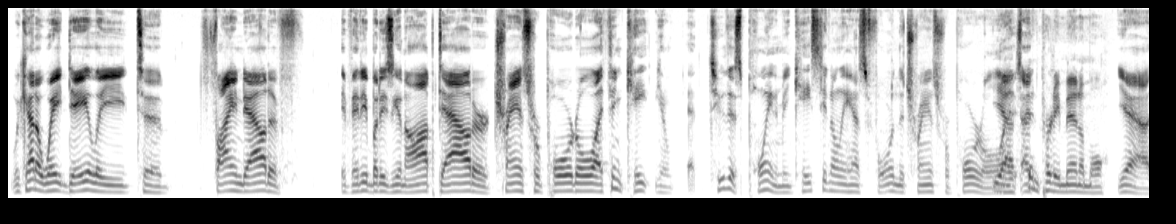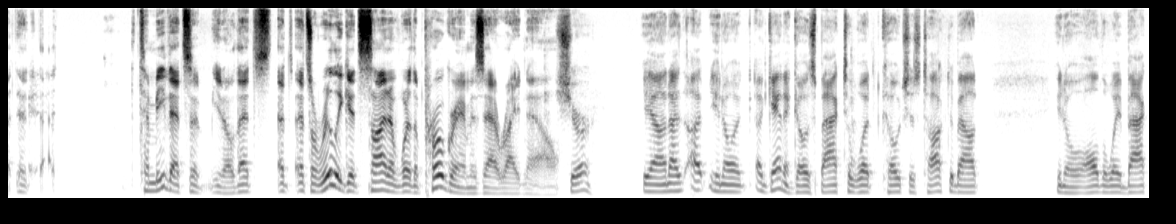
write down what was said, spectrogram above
we kind of wait daily to find out if if anybody's going to opt out or transfer portal. I think Kate, you know, to this point, I mean, K State only has four in the transfer portal. Yeah, it's I, been pretty minimal. Yeah, it, to me, that's a you know that's that's a really good sign of where the program is at right now. Sure. Yeah, and I, I you know, again, it goes back to what coaches talked about, you know, all the way back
